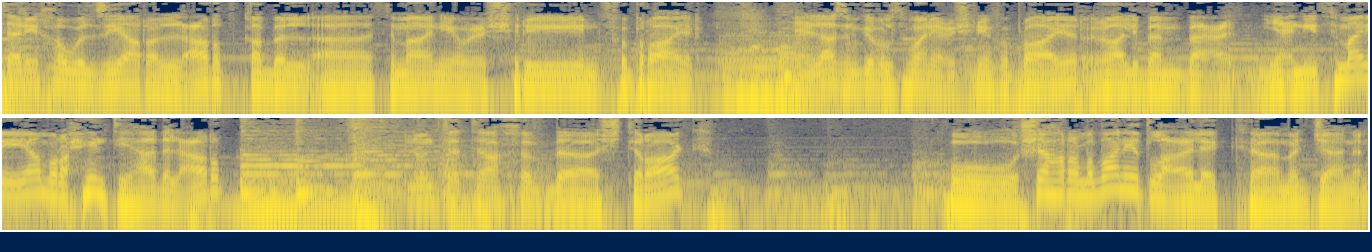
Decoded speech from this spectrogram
تاريخ أول زيارة للعرض قبل آه، 28 فبراير. يعني لازم قبل 28 فبراير غالبا بعد. يعني ثمانية أيام راح ينتهي هذا العرض. إنه أنت تأخذ آه، اشتراك. وشهر رمضان يطلع عليك آه، مجانا.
